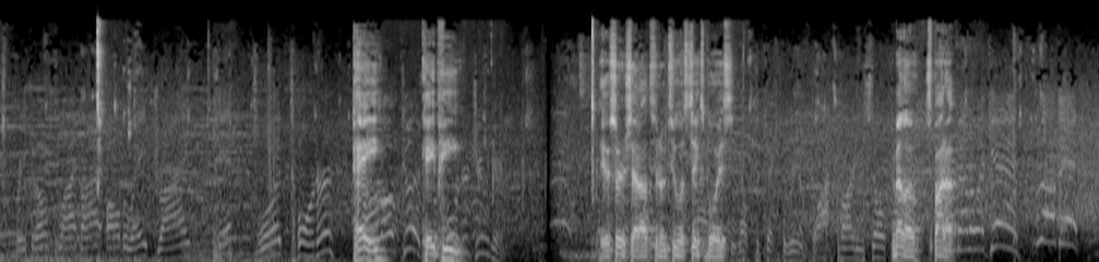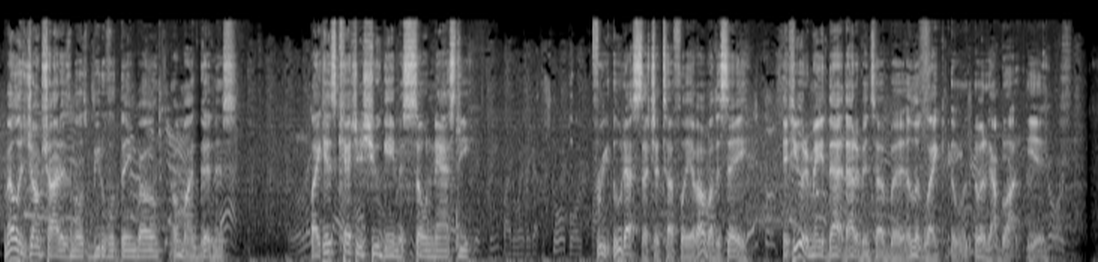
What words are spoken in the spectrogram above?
Hey, KP. Yes, sir. Shout out to them 206 boys. Melo, spot up. Melo's jump shot is the most beautiful thing, bro. Oh my goodness. Like his catch and shoot game is so nasty. Free. Ooh, that's such a tough layup. I was about to say, if he would have made that, that'd have been tough. But it looked like it, would have got blocked. Yeah.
